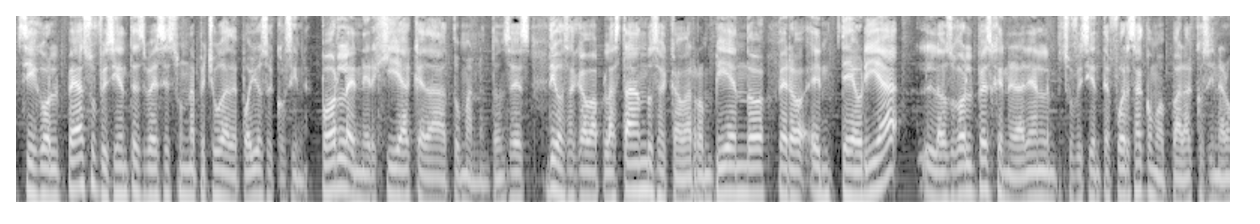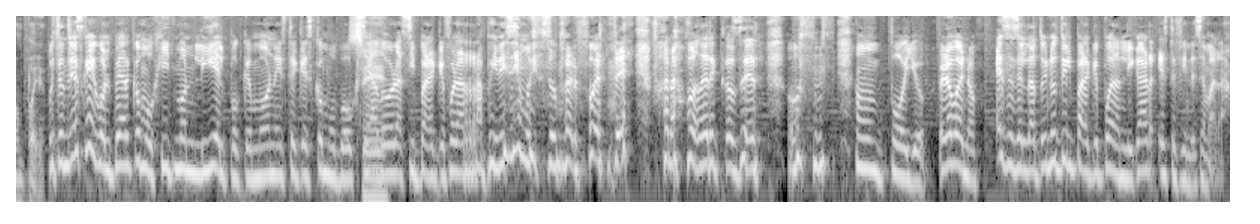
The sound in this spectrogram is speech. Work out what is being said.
si golpeas suficientes veces una pechuga de pollo, se cocina por la energía que da a tu mano. Entonces, digo, se acaba aplastando, se acaba rompiendo, pero en teoría, los golpes generarían la suficiente fuerza como para cocinar un pollo. Pues tendrías que golpear como Hitmonlee, el Pokémon este que es como boxeador, así para que fuera rapidísimo y súper fuerte para poder cocer un, un pollo. Pero bueno, ese es el dato inútil para que puedan ligar este fin de semana.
